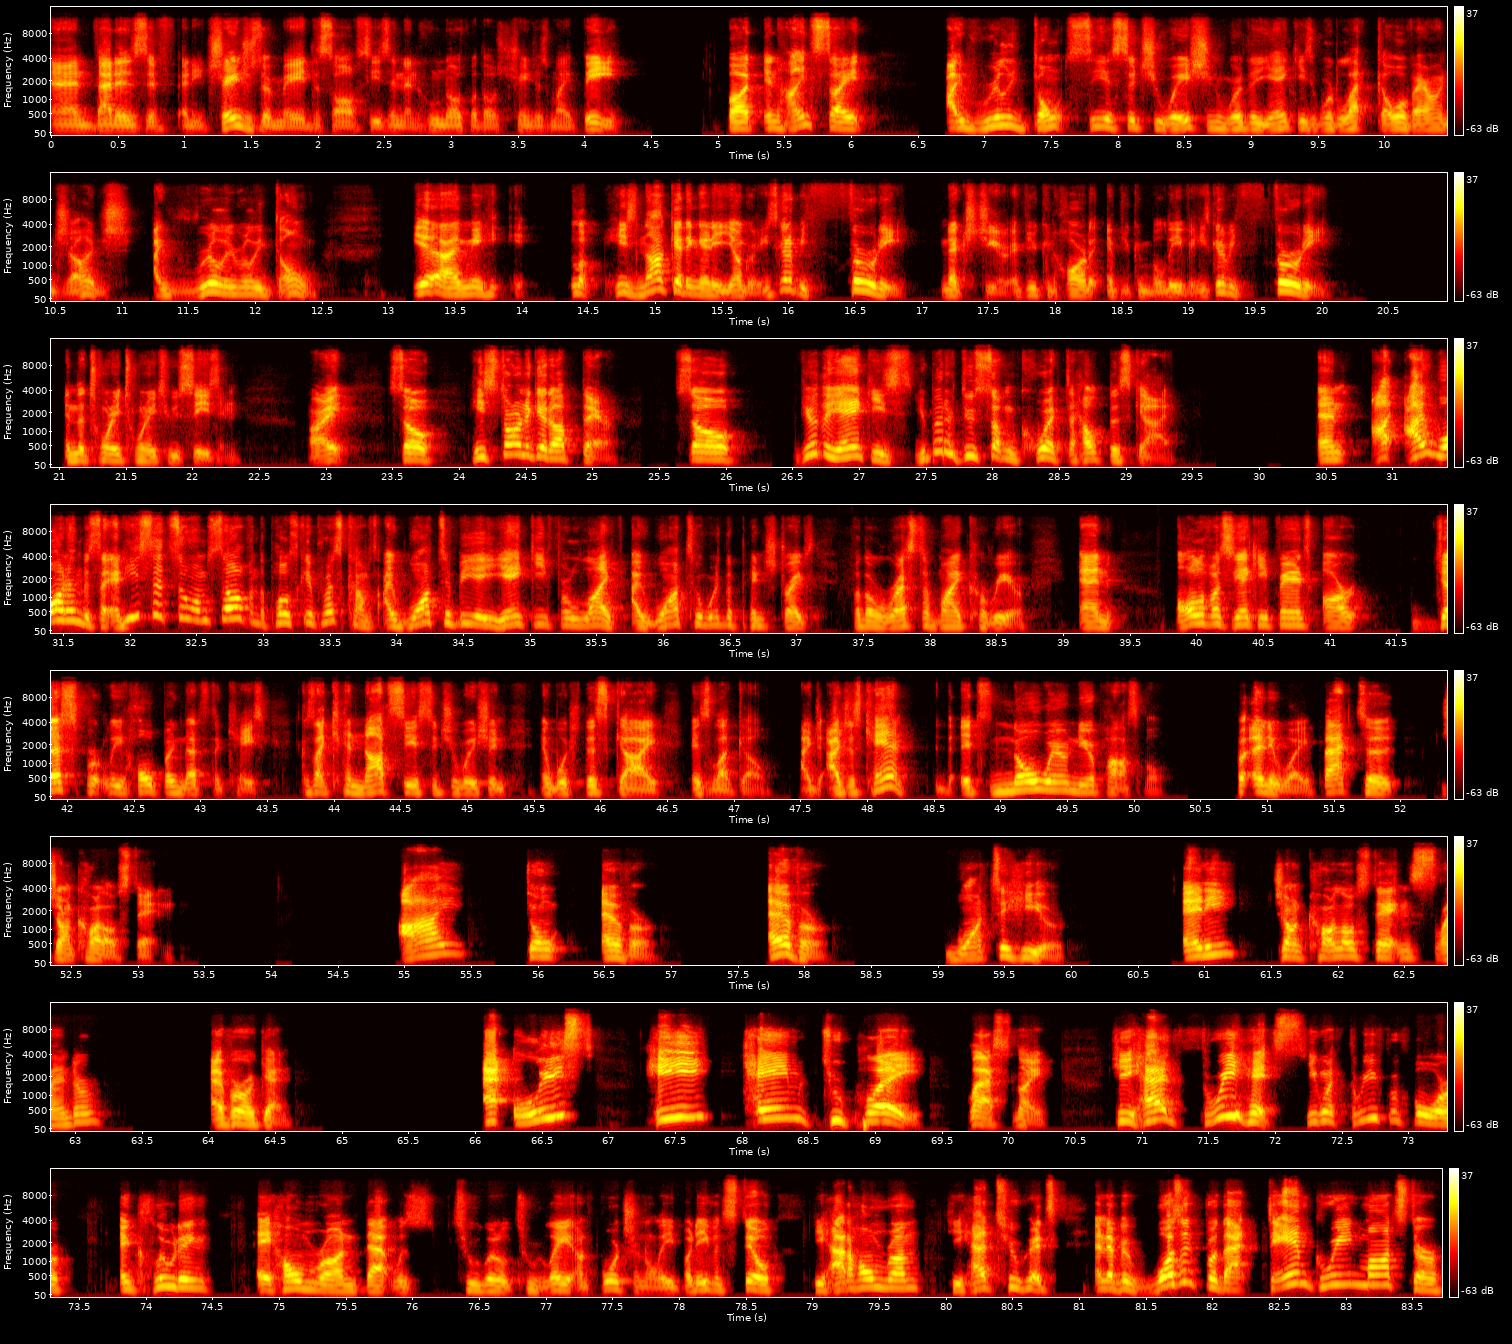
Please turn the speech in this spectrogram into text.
And that is if any changes are made this offseason, and who knows what those changes might be. But in hindsight, I really don't see a situation where the Yankees would let go of Aaron Judge. I really, really don't. Yeah, I mean, he, look, he's not getting any younger. He's going to be 30 next year, if you can hard, if you can believe it. He's going to be 30 in the 2022 season. All right, so he's starting to get up there. So if you're the Yankees, you better do something quick to help this guy. And I, I want him to say, and he said so himself in the post-game press conference. I want to be a Yankee for life. I want to wear the pinstripes for the rest of my career. And all of us Yankee fans are desperately hoping that's the case because I cannot see a situation in which this guy is let go. I, I just can't. It's nowhere near possible. But anyway, back to Giancarlo Stanton. I don't ever, ever want to hear any Giancarlo Stanton slander ever again. At least he came to play last night. He had three hits. He went three for four, including a home run that was too little too late, unfortunately. But even still, he had a home run, he had two hits. And if it wasn't for that damn green monster,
